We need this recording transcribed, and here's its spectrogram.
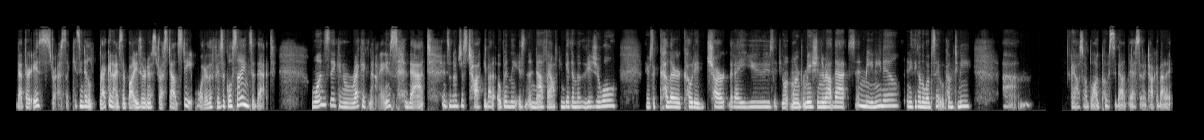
that there is stress. Like kids need to recognize their bodies are in a stressed out state. What are the physical signs of that? Once they can recognize that, and sometimes just talking about it openly isn't enough, I often give them a visual. There's a color coded chart that I use. If you want more information about that, send me an email. Anything on the website will come to me. Um, I also have blog posts about this, and I talk about it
